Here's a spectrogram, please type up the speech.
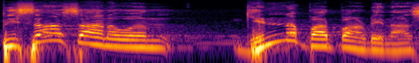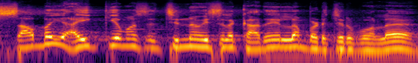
பிசாசானவன் என்ன பார்ப்பான் அப்படின்னா சபை ஐக்கியமாக சின்ன வயசில் கதையெல்லாம் படிச்சிருப்போம்ல.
